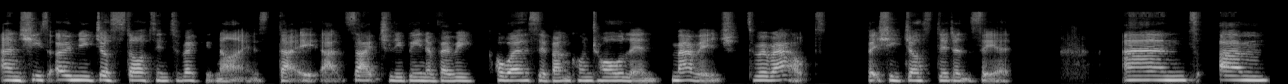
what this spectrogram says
And she's only just starting to recognize that it's actually been a very coercive and controlling marriage throughout, but she just didn't see it. And um,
